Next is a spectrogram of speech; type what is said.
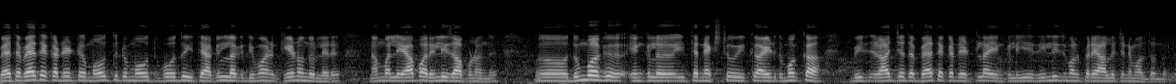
ಬೇತೆ ಬೇತೆ ಕಡೆ ಮೌತ್ ಟು ಮೌತ್ ಪೋದು ಇತ್ತೆ ಅಕ್ಲ ಡಿಮಾಂಡ್ ಕೇಳೊಂದುಲ್ಲೇರು. ನಮ್ಮಲ್ಲಿ ಯಾಪ ರಿಲೀಸ್ ಆಪಣೊಂದು. ದುಂಬಾಗ್ ಎಂಕ್ಲು ಇತ್ತೆ ನೆಕ್ಸ್ಟ್ ವೀಕ್ ಐದು ಮೊಕ್ಕ ಬಿ ರಾಜ್ಯದ ಬೇತೆ ಕಡೆ ಇಟ್ಲ ಎಂಕ್ಲು ಈ ರಿಲೀಸ್ ಮಲ್ಪರೆ ಆಲೋಚನೆ ಮಲ್ತಂದುಲ್ಲ.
